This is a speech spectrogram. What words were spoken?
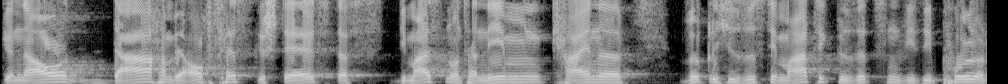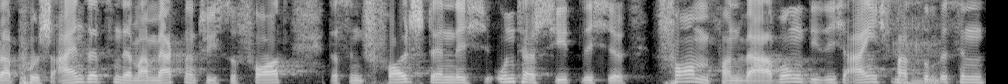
genau da haben wir auch festgestellt, dass die meisten Unternehmen keine wirkliche Systematik besitzen, wie sie Pull oder Push einsetzen, denn man merkt natürlich sofort, das sind vollständig unterschiedliche Formen von Werbung, die sich eigentlich fast mhm. so ein mhm. bisschen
